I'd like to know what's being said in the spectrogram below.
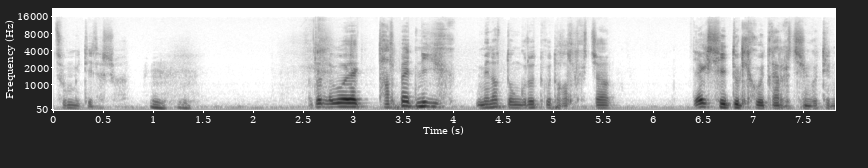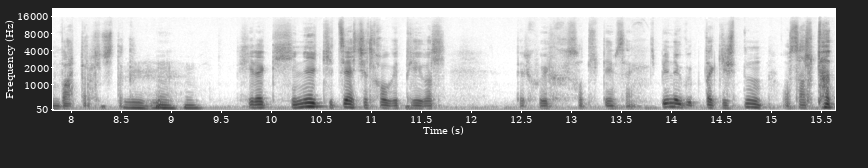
зөв мэдээд. Мм. Одоо нөгөө яг талбайд нэг их минут өнгөрөөдгөө тоглолтгочоо яг шийдвэрлэх үед гаргаж ирэнгүү тэр нь баатар болчдаг. Тэгэхээр яг хэнийг хизээ ажиллах уу гэдгийг бол тэрхүү их судалт юм сан. Би нэг удаа герт нь ус алдаад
